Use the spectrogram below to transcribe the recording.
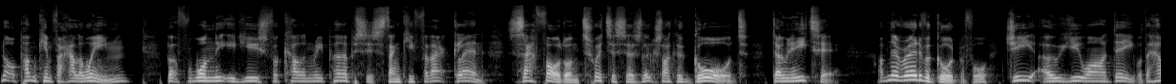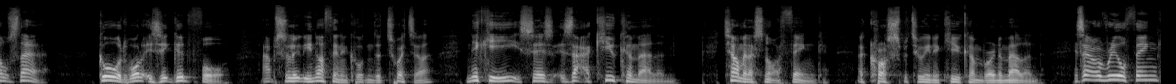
Not a pumpkin for Halloween, but for one that you'd use for culinary purposes. Thank you for that, Glenn. Zaphod on Twitter says, looks like a gourd. Don't eat it. I've never heard of a gourd before. G O U R D. What the hell's that? Gourd, what is it good for? Absolutely nothing, according to Twitter. Nikki says, Is that a cucumber melon? Tell me that's not a thing. A cross between a cucumber and a melon. Is that a real thing?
